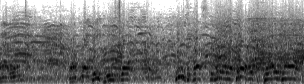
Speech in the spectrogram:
Matt Wynn. Drops back deep. He's got Hughes across the middle of the field. It's broken up.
